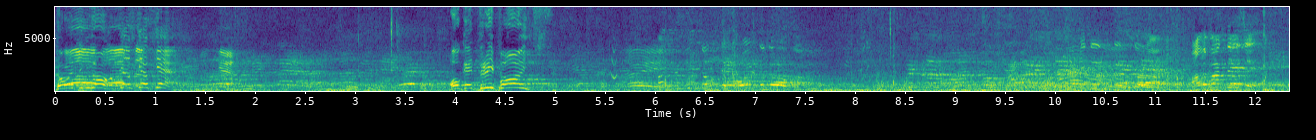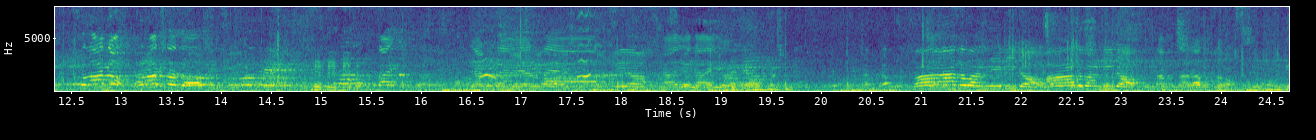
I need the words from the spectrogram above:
どういくぞ。オッケーオッケーオッケー。オッケー。3ポイント。アドバンテージ。この後この後だぞやるなよやるないよないよワンドバンねリードワンドバンリード多分並ぶぞすげ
